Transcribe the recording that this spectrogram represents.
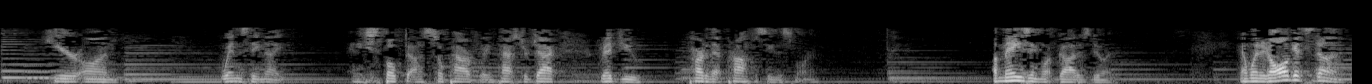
here on Wednesday night. And He spoke to us so powerfully. And Pastor Jack read you part of that prophecy this morning. Amazing what God is doing. And when it all gets done,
